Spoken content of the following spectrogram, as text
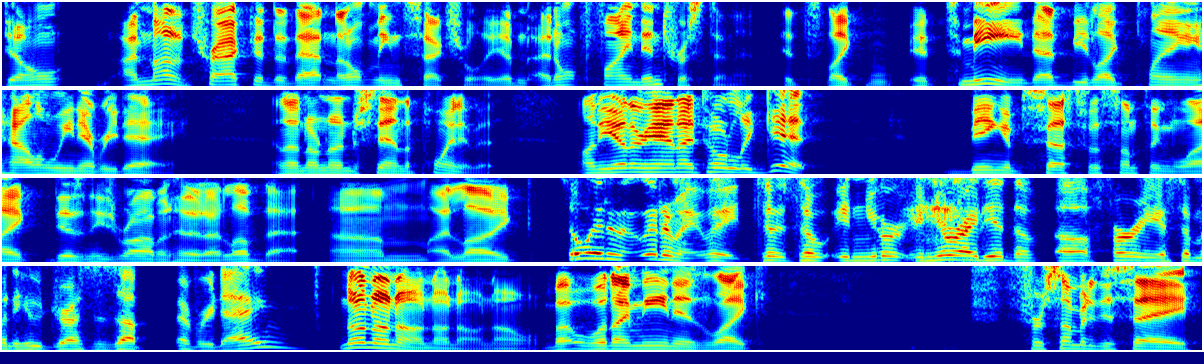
don't. I'm not attracted to that, and I don't mean sexually. I- I don't find interest in it. It's like it to me that'd be like playing Halloween every day, and I don't understand the point of it. On the other hand, I totally get being obsessed with something like Disney's Robin Hood. I love that. Um, I like So wait a minute, wait a minute, wait. So so in your in your idea, the uh, furry is somebody who dresses up every day. no, no, no, no, no, no. But what I mean is like for somebody to say,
